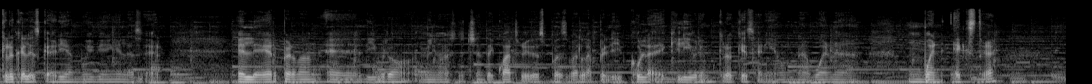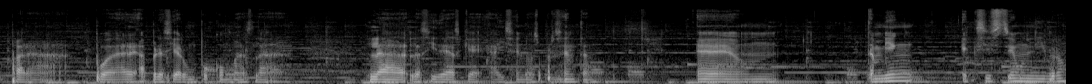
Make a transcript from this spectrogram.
creo que les caería muy bien el hacer el leer, perdón, el libro 1984 y después ver la película de Equilibrium. Creo que sería una buena, un buen extra para poder apreciar un poco más la, las ideas que ahí se nos presentan. Em, también existe un libro,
